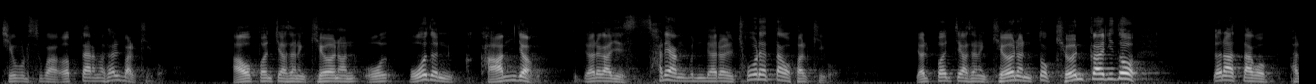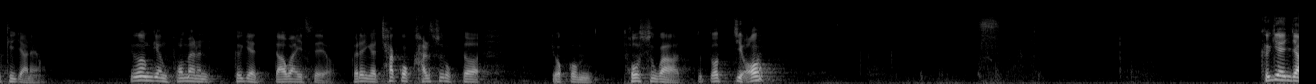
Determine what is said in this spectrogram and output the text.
지울 수가 없다는 것을 밝히고 아홉 번째에서는 견은 오, 모든 감정 여러 가지 사량 분별을 초월했다고 밝히고 열 번째에서는 견은 또 견까지도 떠났다고 밝히잖아요. 등엄경 보면은 그게 나와 있어요. 그러니까 자꾸 갈수록 더 조금 도수가 높죠. 그게 이제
